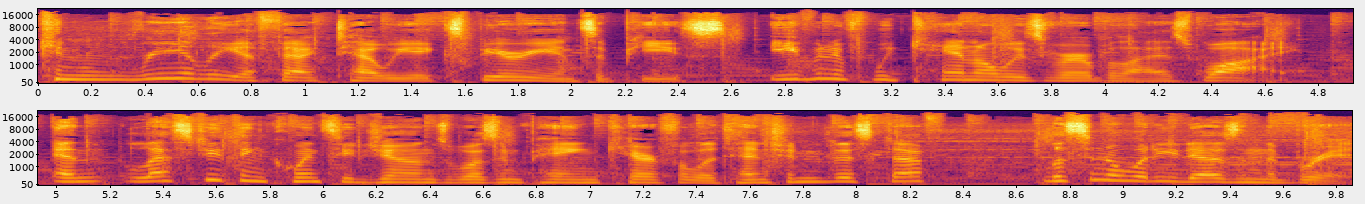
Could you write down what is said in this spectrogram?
can really affect how we experience a piece, even if we can't always verbalize why. And lest you think Quincy Jones wasn't paying careful attention to this stuff, listen to what he does in the bridge.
